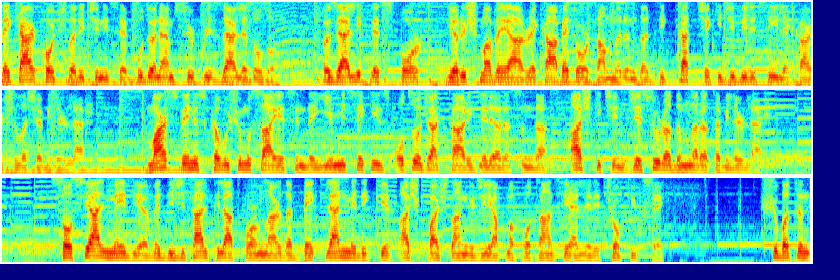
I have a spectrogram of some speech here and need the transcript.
Bekar koçlar için ise bu dönem sürprizlerle dolu. Özellikle spor, yarışma veya rekabet ortamlarında dikkat çekici birisiyle karşılaşabilirler. Mars-Venüs kavuşumu sayesinde 28-30 Ocak tarihleri arasında aşk için cesur adımlar atabilirler. Sosyal medya ve dijital platformlarda beklenmedik bir aşk başlangıcı yapma potansiyelleri çok yüksek. Şubat'ın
